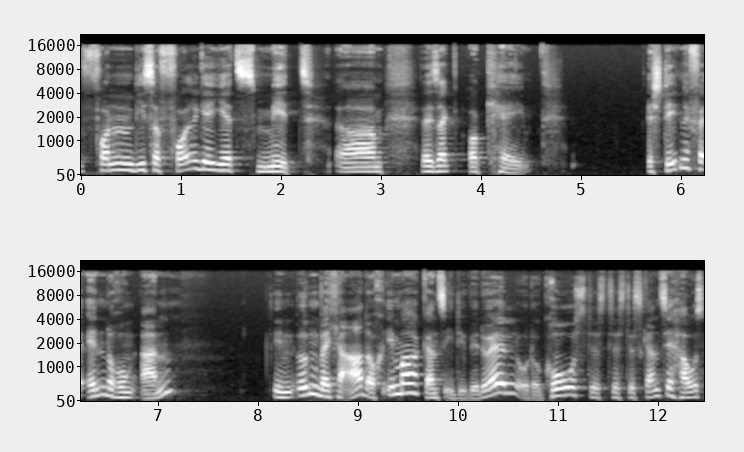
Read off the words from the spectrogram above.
von dieser Folge jetzt mit, ähm, dass ich sage, okay, es steht eine Veränderung an, in irgendwelcher Art auch immer, ganz individuell oder groß, das, das, das ganze Haus.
